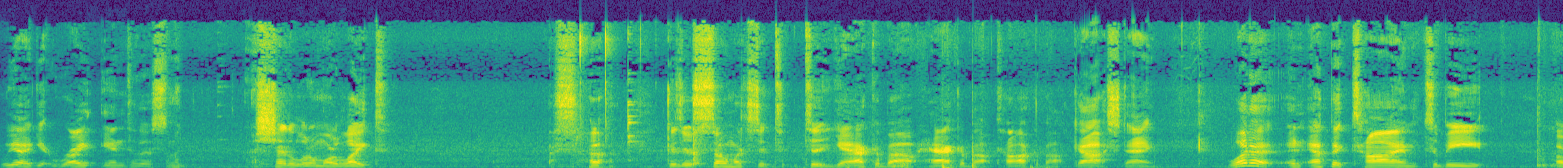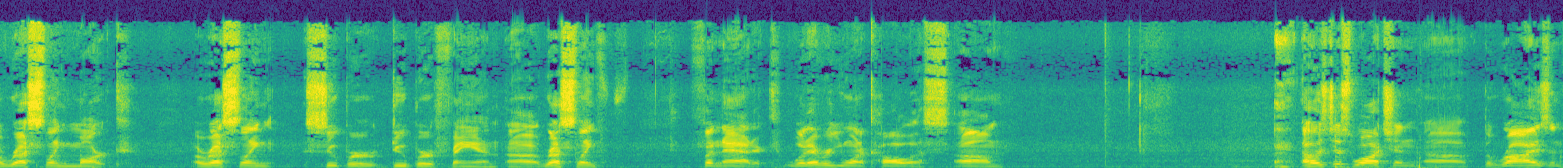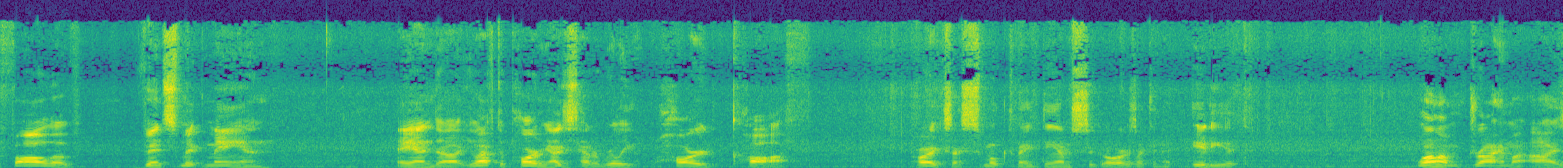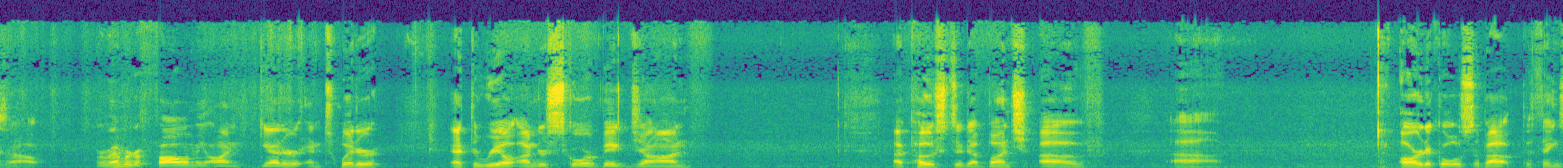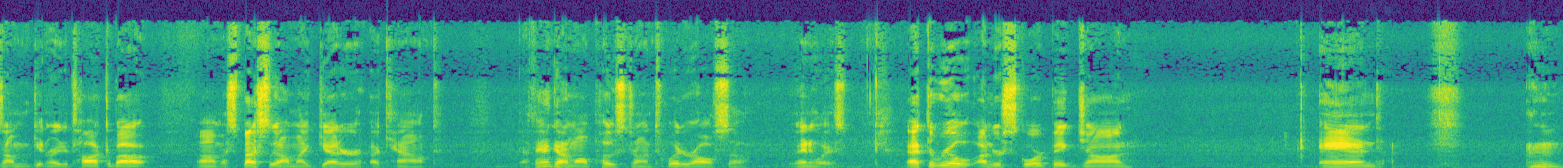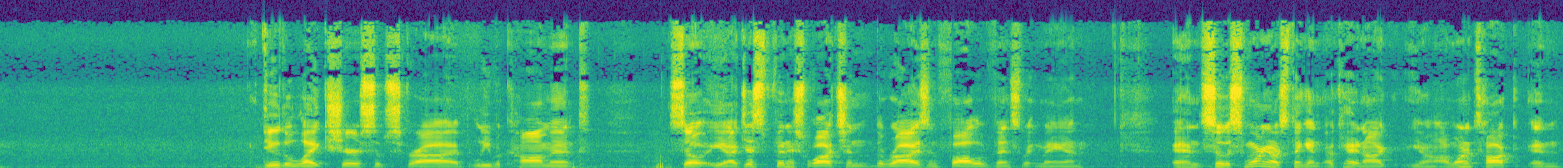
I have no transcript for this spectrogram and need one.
We gotta get right into this. Let me shed a little more light. Because there's so much to, to yak about, hack about, talk about. Gosh dang. What a, an epic time to be a wrestling mark, a wrestling super duper fan, uh, wrestling fanatic, whatever you want to call us. Um, I was just watching uh, the rise and fall of Vince McMahon, and uh, you'll have to pardon me. I just had a really hard cough, probably because I smoked my damn cigars like an idiot. While I'm drying my eyes out, remember to follow me on GETTR and Twitter at the real underscore Big John. I posted a bunch of uh, articles about the things I'm getting ready to talk about, um, especially on my GETTR account. I think I got them all posted on Twitter also. Anyways, at the real underscore Big John. And do the like, share, subscribe, leave a comment. So yeah, I just finished watching the rise and fall of Vince McMahon, and so this morning I was thinking, okay, now I, you know I want to talk and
